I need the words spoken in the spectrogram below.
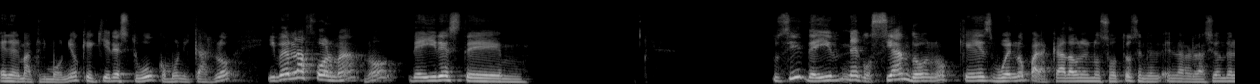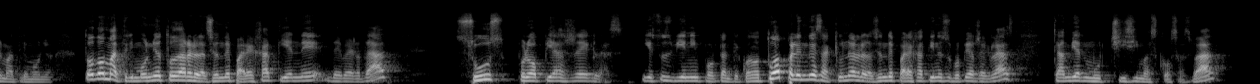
en el matrimonio, qué quieres tú, comunicarlo y ver la forma, ¿no? De ir este pues sí, de ir negociando, ¿no? ¿Qué es bueno para cada uno de nosotros en, en, la relación del matrimonio? Todo matrimonio, toda relación de pareja tiene de verdad sus propias reglas. Y esto es bien importante. Cuando tú aprendes a que una relación de pareja tiene sus propias reglas, cambian muchísimas cosas, ¿va?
